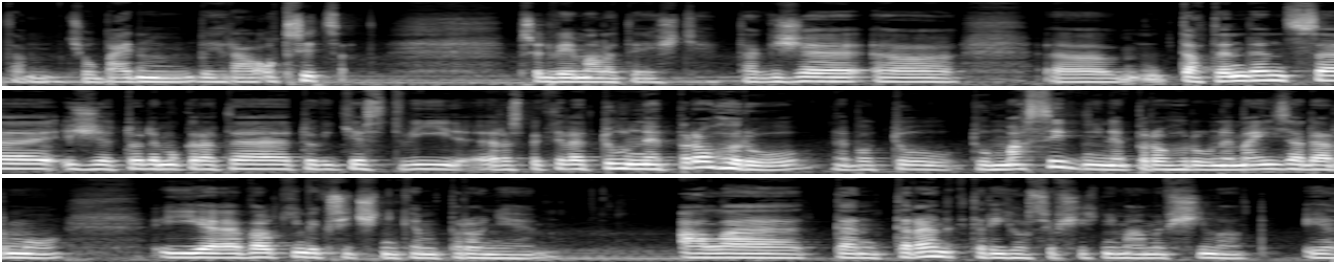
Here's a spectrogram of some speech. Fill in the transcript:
Tam Joe Biden vyhrál o 30% před dvěma lety ještě. Takže uh, uh, ta tendence, že to demokraté to vítězství, respektive tu neprohru, nebo tu, tu masivní neprohru nemají zadarmo, je velkým vykřičníkem pro ně. Ale ten trend, kterýho si všichni máme všímat, je,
